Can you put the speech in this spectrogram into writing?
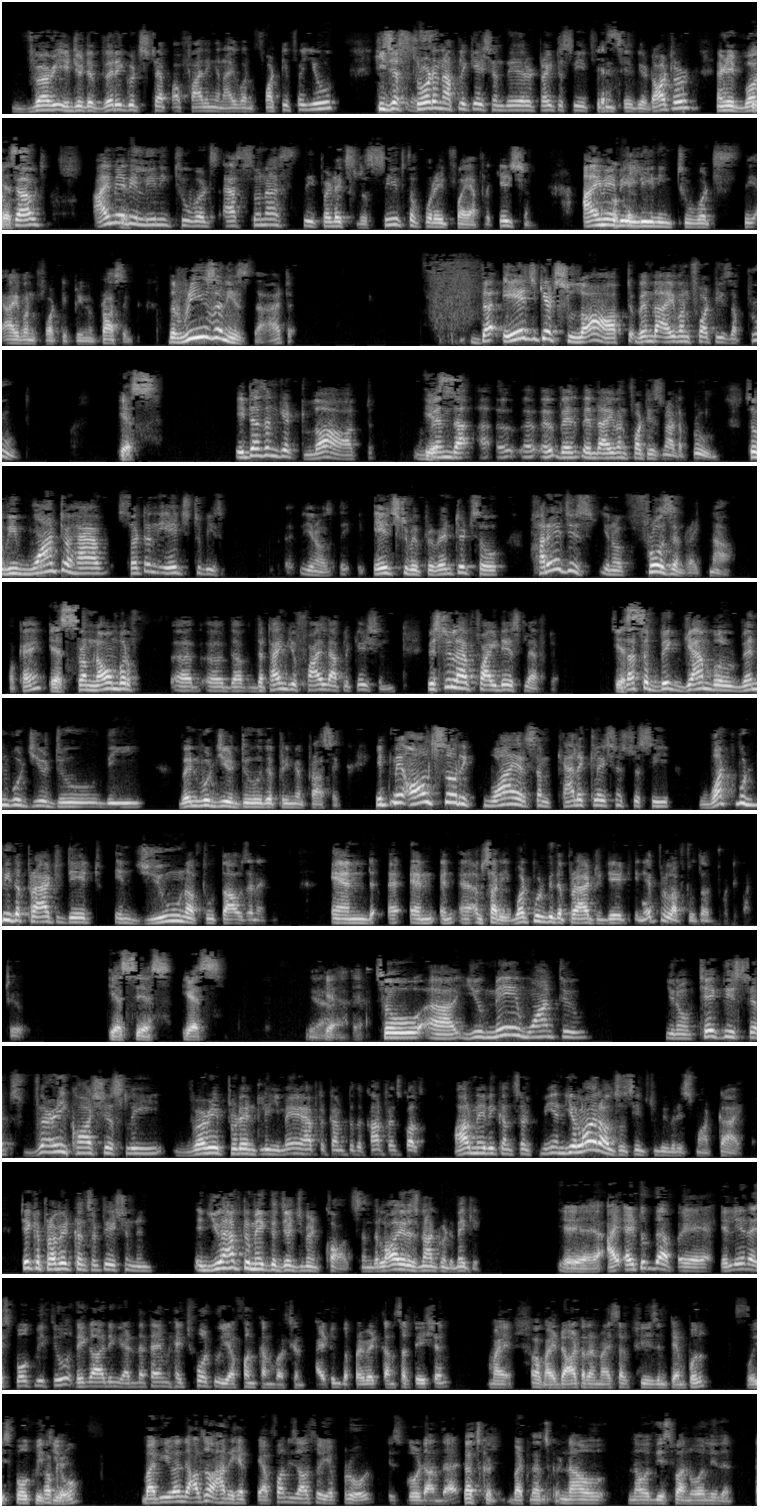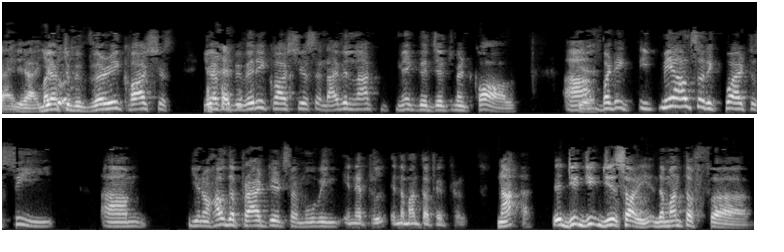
very, he did a very good step of filing an I-140 for you. He just Yes. threw an application there, tried to see if he can save your daughter, and it worked Yes. out. I may be leaning towards as soon as the FedEx receives the 485 application, I may be leaning towards the I-140 premium processing. The reason is that the age gets locked when the I-140 is approved. Yes. It doesn't get locked when Yes. the uh, uh, uh, when, when the I-140 is not approved. So we want to have certain age to be, you know, age to be prevented. So her age is, you know, frozen right now. Okay. Yes. From November, uh, uh, the, the time you file the application, we still have five days left. So Yes. that's a big gamble. When would you do the, when would you do the premium processing? It may also require some calculations to see what would be the priority date in June of 2000 and, and, and, uh, I'm sorry, what would be the priority date in April of 2021 too? Yes. Yes. Yes. Yeah. Yeah. yeah. So, uh, you may want to, you know, take these steps very cautiously, very prudently. You may have to come to the conference calls or maybe consult me. And your lawyer also seems to be a very smart guy. Take a private consultation and, and you have to make the judgment calls and the lawyer is not going to make it. Yeah, yeah. I, I took the, uh, earlier I spoke with you regarding at the time H4 to F1 conversion. I took the private consultation. My, Okay. my daughter and myself, she is in temple. We spoke with Okay. you. But even also her F1 is also approved, is good on that. That's good. But That's good. now, now this one only the time. Yeah. You have to be very cautious. You have to be very cautious and I will not make the judgment call. Uh, Yeah. but it, it may also require to see, um, you know, how the priority dates are moving in April, in the month of April. Not, d- sorry, in the month of, uh,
